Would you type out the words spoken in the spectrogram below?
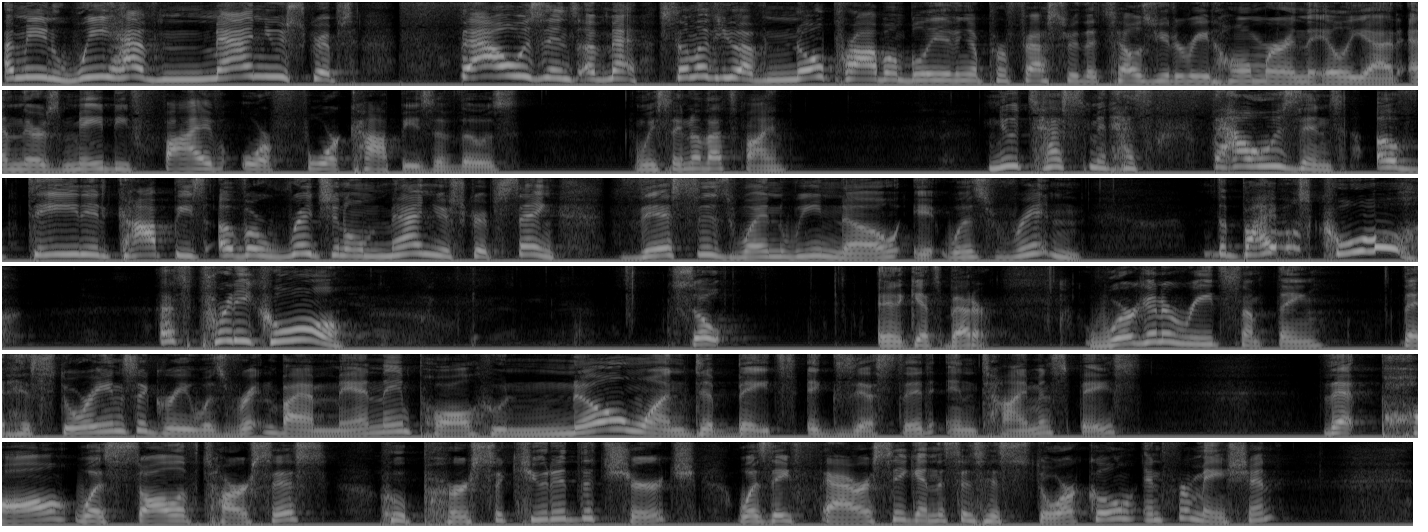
I mean, we have manuscripts, thousands of man. Some of you have no problem believing a professor that tells you to read Homer and the Iliad, and there's maybe five or four copies of those. And we say, no, that's fine. New Testament has thousands of dated copies of original manuscripts saying this is when we know it was written. The Bible's cool. That's pretty cool. So, and it gets better. We're going to read something that historians agree was written by a man named Paul who no one debates existed in time and space, that Paul was Saul of Tarsus who persecuted the church, was a Pharisee. Again, this is historical information.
